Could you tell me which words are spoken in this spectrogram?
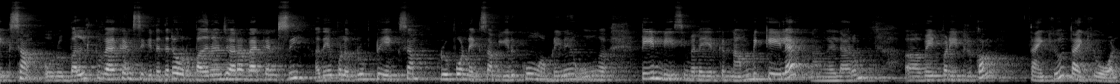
எக்ஸாம் ஒரு பல்க் வேகன்சி கிட்டத்தட்ட ஒரு பதினஞ்சாயிரம் வேகன்சி அதே போல் group two exam group one exam இருக்கும் அப்படின்னு உங்கள் டிஎன்பிஎஸ்சி மேலே இருக்கிற நம்பிக்கையில் நாங்கள் எல்லோரும் வெயிட் பண்ணிகிட்ருக்கோம் தேங்க்யூ தேங்க்யூ ஆல்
